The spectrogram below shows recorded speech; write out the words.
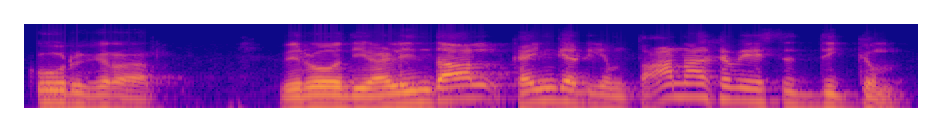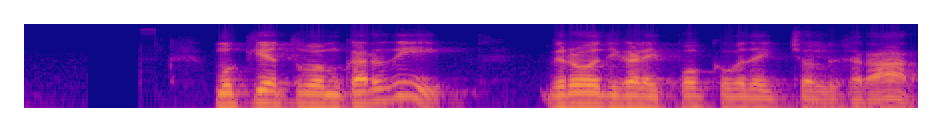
கூறுகிறார். விரோதி அழிந்தால் கைங்கரியம் தானாகவே சித்திக்கும். முக்கியத்துவம் கருதி விரோதிகளை போக்குவதை சொல்கிறார்.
